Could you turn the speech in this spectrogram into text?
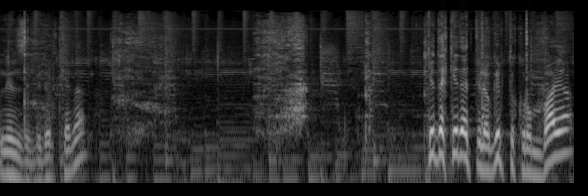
وننزل بدول كده. كده كده انت لو جبت كرومباية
